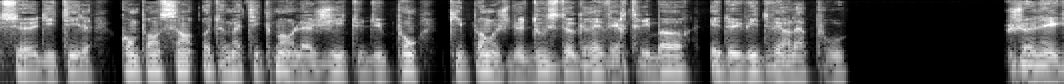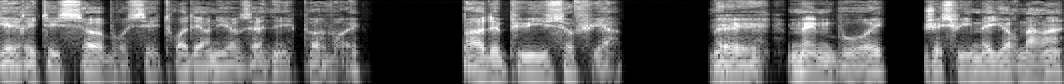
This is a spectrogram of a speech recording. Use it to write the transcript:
se dit-il, compensant automatiquement la gîte du pont qui penche de douze degrés vers tribord et de huit vers la proue. Je n'ai guère été sobre ces trois dernières années, pas vrai? Pas depuis Sophia. Mais, même bourré, je suis meilleur marin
